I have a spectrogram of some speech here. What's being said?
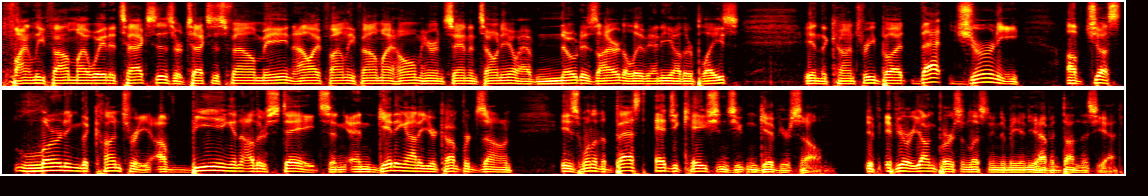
finally found my way to Texas, or Texas found me. Now I finally found my home here in San Antonio. I have no desire to live any other place in the country, but that journey of just learning the country, of being in other states and, and getting out of your comfort zone is one of the best educations you can give yourself. If, if you're a young person listening to me and you haven't done this yet.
